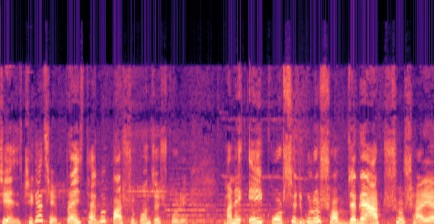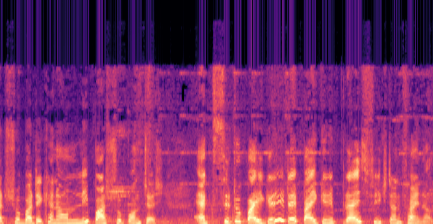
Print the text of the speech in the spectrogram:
চেঞ্জ ঠিক আছে? প্রাইস থাকবে পাঁচশো পঞ্চাশ করে। মানে এই কোর্সেটগুলো সব জায়গায় আটশো সাড়ে আটশো বাট এখানে অনলি পাঁচশো পঞ্চাশ। এক সেটও পাইকারি, এটাই পাইকারি প্রাইস ফিক্সড অ্যান্ড ফাইনাল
